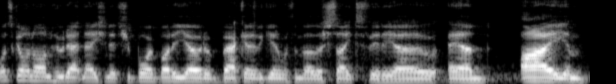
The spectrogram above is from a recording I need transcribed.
What's going on, Who Nation? It's your boy Buddy Yoda back at it again with another Saints video, and I am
